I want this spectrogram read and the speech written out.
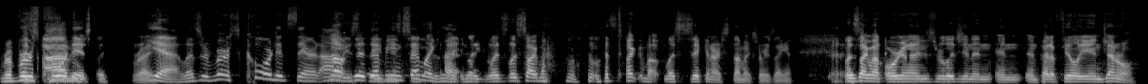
Reverse coordinates. Right. Yeah, let's reverse coordinates there. And no, that, that being said, like, I, like let's let's talk about let's talk about let's sick in our stomachs for a second. Let's talk about organized religion and and, and pedophilia in general.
